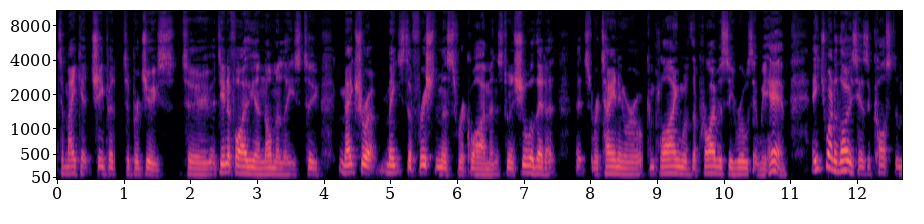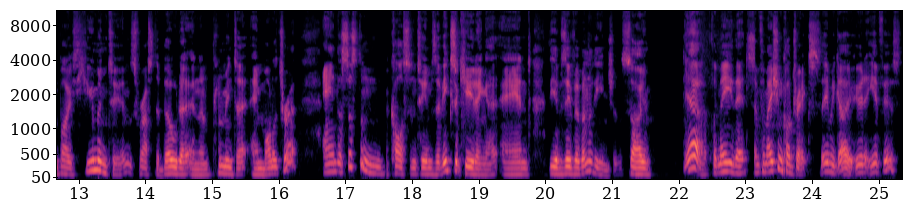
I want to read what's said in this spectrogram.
to make it cheaper to produce, to identify the anomalies, to make sure it meets the freshness requirements, to ensure that it, it's retaining or complying with the privacy rules that we have. Each one of those has a cost in both human terms for us to build it and implement it and monitor it, and a system cost in terms of executing it and the observability engine. So, yeah, for me, that's information contracts. There we go. Heard it here first.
